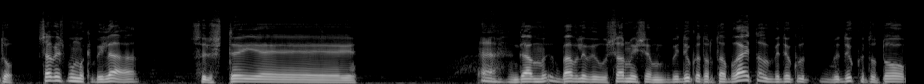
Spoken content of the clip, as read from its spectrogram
טוב, עכשיו יש פה מקבילה של שתי... אה, גם בבלי וירושלמי שהם בדיוק את אותה ברייתא ובדיוק בדיוק את אותו,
